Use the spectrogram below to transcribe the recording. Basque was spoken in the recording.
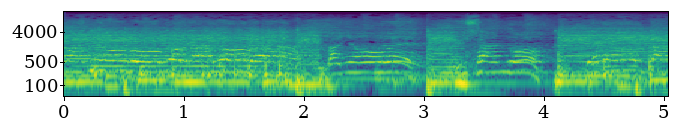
baino gora gora Baino be, izango, eta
